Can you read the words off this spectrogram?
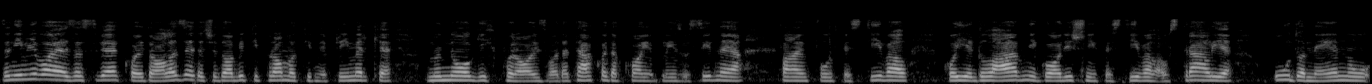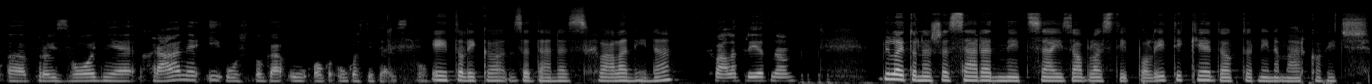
Zanimljivo je za sve koji dolaze da će dobiti promotivne primjerke mnogih proizvoda, tako da ko je blizu Sidneja, Fine Food Festival, koji je glavni godišnji festival Australije u domenu uh, proizvodnje hrane i usluga u ugostiteljstvu. I toliko za danas. Hvala Nina. Hvala prijetno. Bila je to naša saradnica iz oblasti politike, dr. Nina Marković.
